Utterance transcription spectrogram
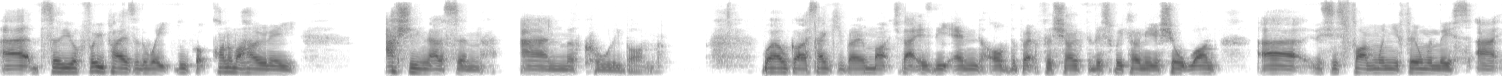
Uh, so your three players of the week, we've got Connor Mahoney, Ashley Nadesan, and Macauley Bonne. Well, guys, thank you very much. That is the end of the breakfast show for this week. Only a short one. Uh, this is fun when you're filming this at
